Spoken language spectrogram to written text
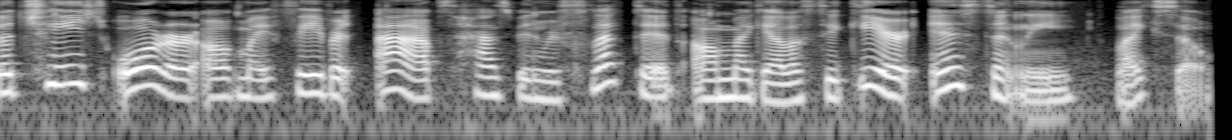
the changed order of my favorite apps has been reflected on my Galaxy Gear instantly, like so.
